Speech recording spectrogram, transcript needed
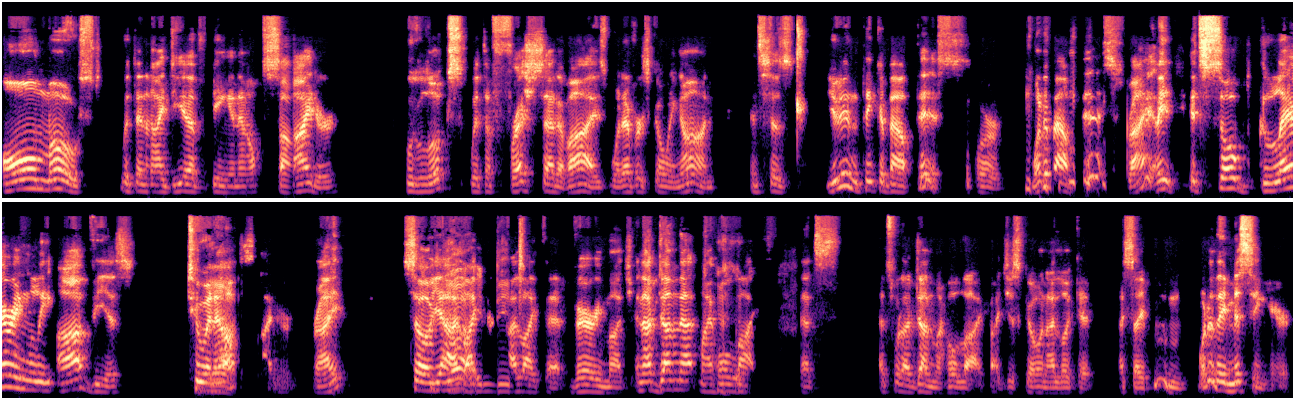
almost with an idea of being an outsider who looks with a fresh set of eyes, whatever's going on, and says, You didn't think about this, or what about this, right? I mean, it's so glaringly obvious to an Yeah. outsider, right? So yeah, I like. I like that very much. And I've done that my whole life. That's that's what I've done my whole life. I just go and I look at I say, hmm, what are they missing here?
